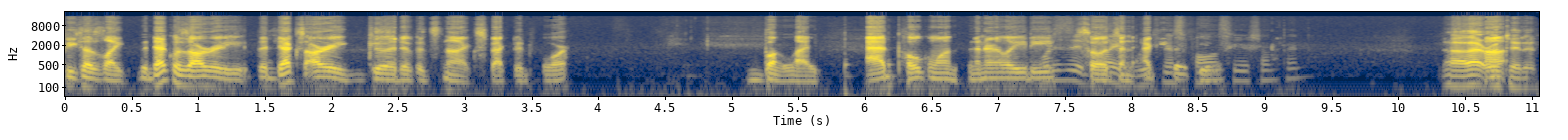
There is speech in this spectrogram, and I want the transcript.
because like the deck was already the deck's already good if it's not expected for. But like add Pokemon Center Lady, What is it? so it's an weakness extra. policy or something? Uh, that Uh, rotated.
